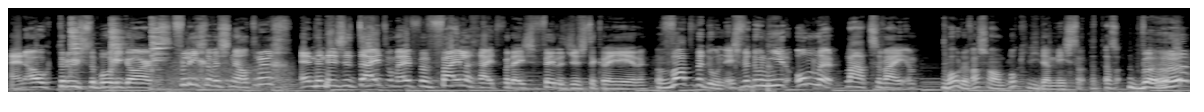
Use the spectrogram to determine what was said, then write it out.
En ook Truus de bodyguard. Vliegen we snel terug. En dan is het tijd om even veiligheid voor deze villagers te creëren. Wat we doen is, we doen hieronder plaatsen wij een... Wow, er was al een blokje die daar miste. Dat, dat is... Huh? Oh,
